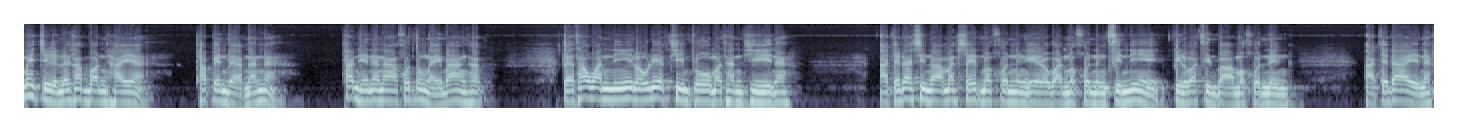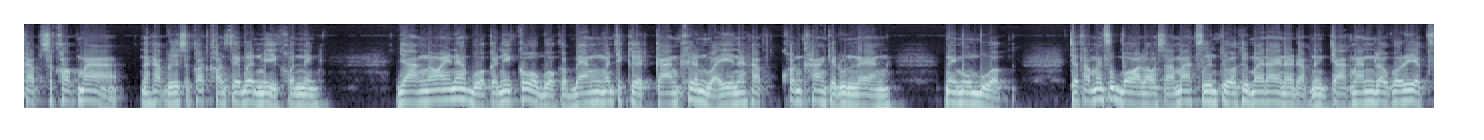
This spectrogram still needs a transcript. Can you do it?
ไม่จืดเลยครับบอลไทยอะถ้าเป็นแบบนั้นน่ะ ท่านเห็นอนาคตตรงไหนบ้างครับ แต่ถ้าวันนี้เราเรียกทีมโปรมาทันทีนะ อาจจะได้ซินวาแม็กเซสมาคนหนึ่งเอราวันมาคนหนึ่งฟินนี่พิรวัตรฟินบาวมาคนหนึ่งอาจจะได้นะครับสกอกมานะครับหรือสกอตคอนเซเบิลมาอีกคนหนึ่งอย่างน้อยนะบวกกับนิโก้บวกกับแบงค์มันจะเกิดการเคลื่อนไหวนะครับ ค่อนข้างจะรุนแรงในมุมบวก จะทำให้ฟุตบอลเราสามารถฟื้นตัวขึ้นมาได้ในระดับหนึ่งจากนั้น เราก็เรียกเฟ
